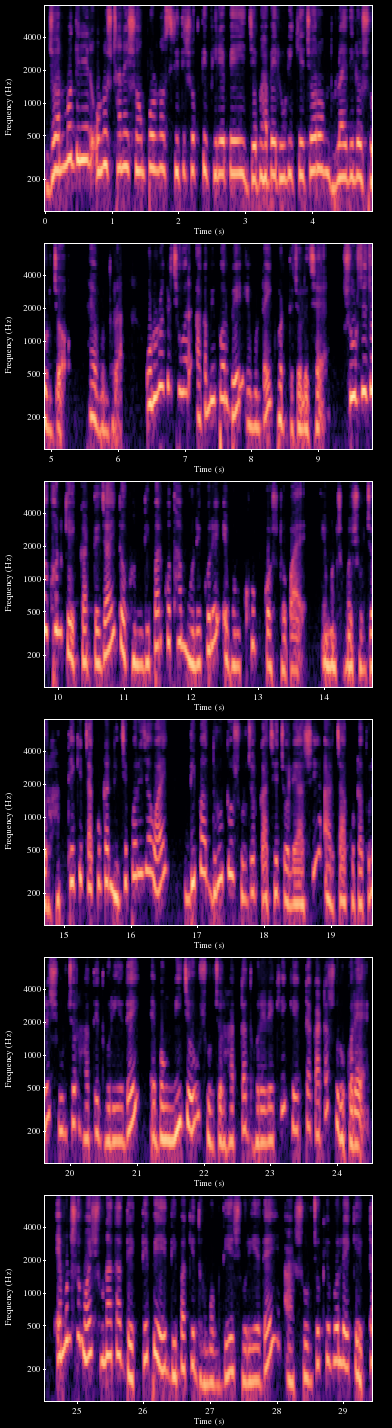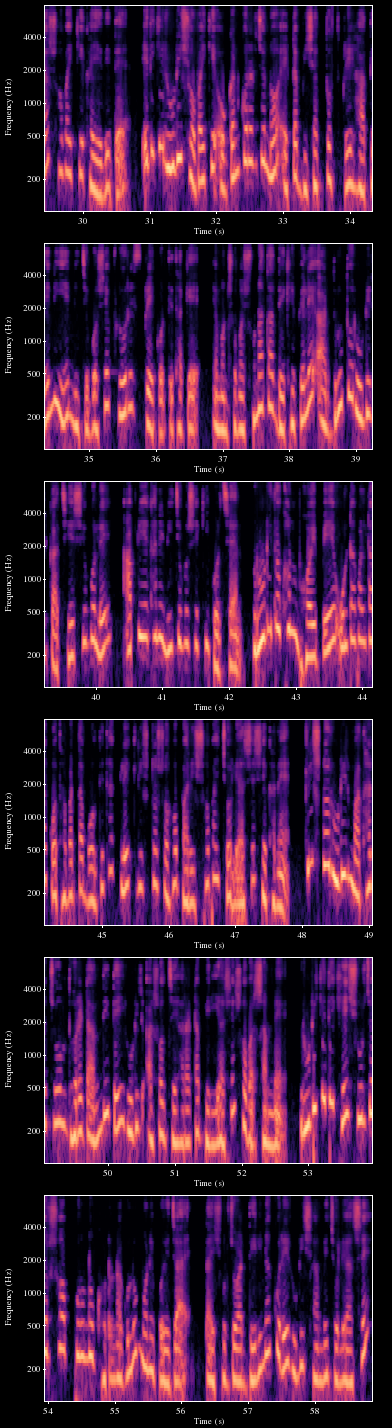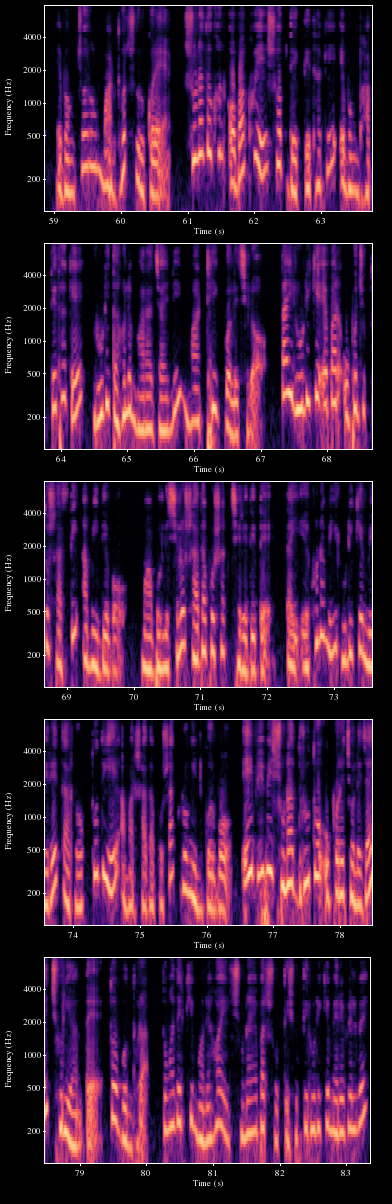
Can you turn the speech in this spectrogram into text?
জন্মদিনের অনুষ্ঠানে সম্পূর্ণ স্মৃতিশক্তি ফিরে পেয়ে যেভাবে রুডিকে চরম ধুলাই দিল সূর্য। হ্যাঁ বন্ধুরা, অনুরাগের ছোঁয়ার আগামী পর্বে এমনটাই ঘটতে চলেছে। সূর্য যখন কেক কাটতে যায়, তখন দীপার কথা মনে করে এবং খুব কষ্ট পায়। এমন সময় সূর্যর হাত থেকে চাকুটা নিচে পড়ে যাওয়ায় দীপা দ্রুত সূর্যর কাছে চলে আসে আর চাকুটা তুলে সূর্যর হাতে ধরিয়ে দেয় এবং নিজেও সূর্যর হাতটা ধরে রেখে কেকটা কাটা শুরু করে। এমন সময় সুনাতা দেখতে পেয়ে দীপাকে ধমক দিয়ে সরিয়ে দেয় আর সূর্যকে বলে কেকটা সবাইকে খাইয়ে দিতে। এদিকে রুডি সবাইকে অজ্ঞান করার জন্য একটা বিষাক্ত স্প্রে হাতে নিয়ে নিচে বসে ফ্লোরে স্প্রে করতে থাকে। এমন সময় সুনাতা দেখে ফেলে আর দ্রুত রুডির কাছে এসে বলে, আপনি এখানে নিচে বসে কি করছেন? রুডি তখন ভয় পেয়ে উল্টাপাল্টা কথাবার্তা বলতে থাকলে কৃষ্ণ সহ বাড়ির সবাই চলে আসে সেখানে। কৃষ্ণ রুডির মাথার চুল ধরে টান দিতেই রুডির আসল চেহারাটা বেরিয়ে আসে সবার সামনে। রুডিকে দেখে সূর্যর সব পুরনো ঘটনাগুলো মনে পড়ে যায়। তাই সূর্য আর দেরি না করে রুডির সামনে চলে আসে এবং চরম মারধর শুরু করে। সোনা তখন অবাক হয়ে সব দেখতে থাকে এবং ভাবতে থাকে, রুডি তাহলে মারা যায়নি, মা ঠিক বলেছিল। তাই রুডিকে এবার উপযুক্ত শাস্তি আমি দেব। মা বলেছিল সাদা পোশাক ছেড়ে দিতে। তাই এখন আমি রুডিকে মেরে তার রক্ত দিয়ে আমার সাদা পোশাক রঙিন করব। এই ভেবে সোনা দ্রুত উপরে চলে যায় ছুরি আনতে। তো বন্ধুরা, তোমাদের কি মনে হয় সোনা এবার সত্যি সত্যি রুডিকে মেরে ফেলবে?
